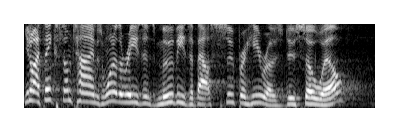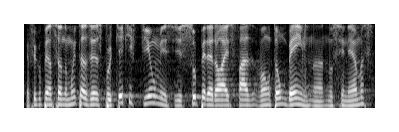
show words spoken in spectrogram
You know, I think sometimes one of the reasons movies about superheroes do so well Eu fico pensando muitas vezes por que, que filmes de super-heróis vão tão bem na- nos cinemas.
